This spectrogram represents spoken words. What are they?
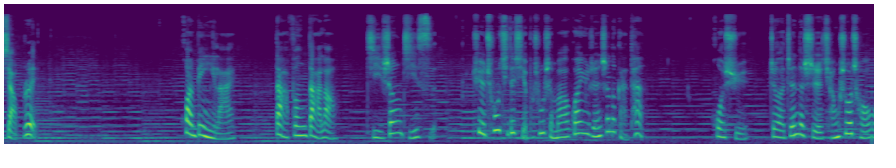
小瑞患病以来，大风大浪，几生几死，却出奇的写不出什么关于人生的感叹。或许这真的是强说愁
